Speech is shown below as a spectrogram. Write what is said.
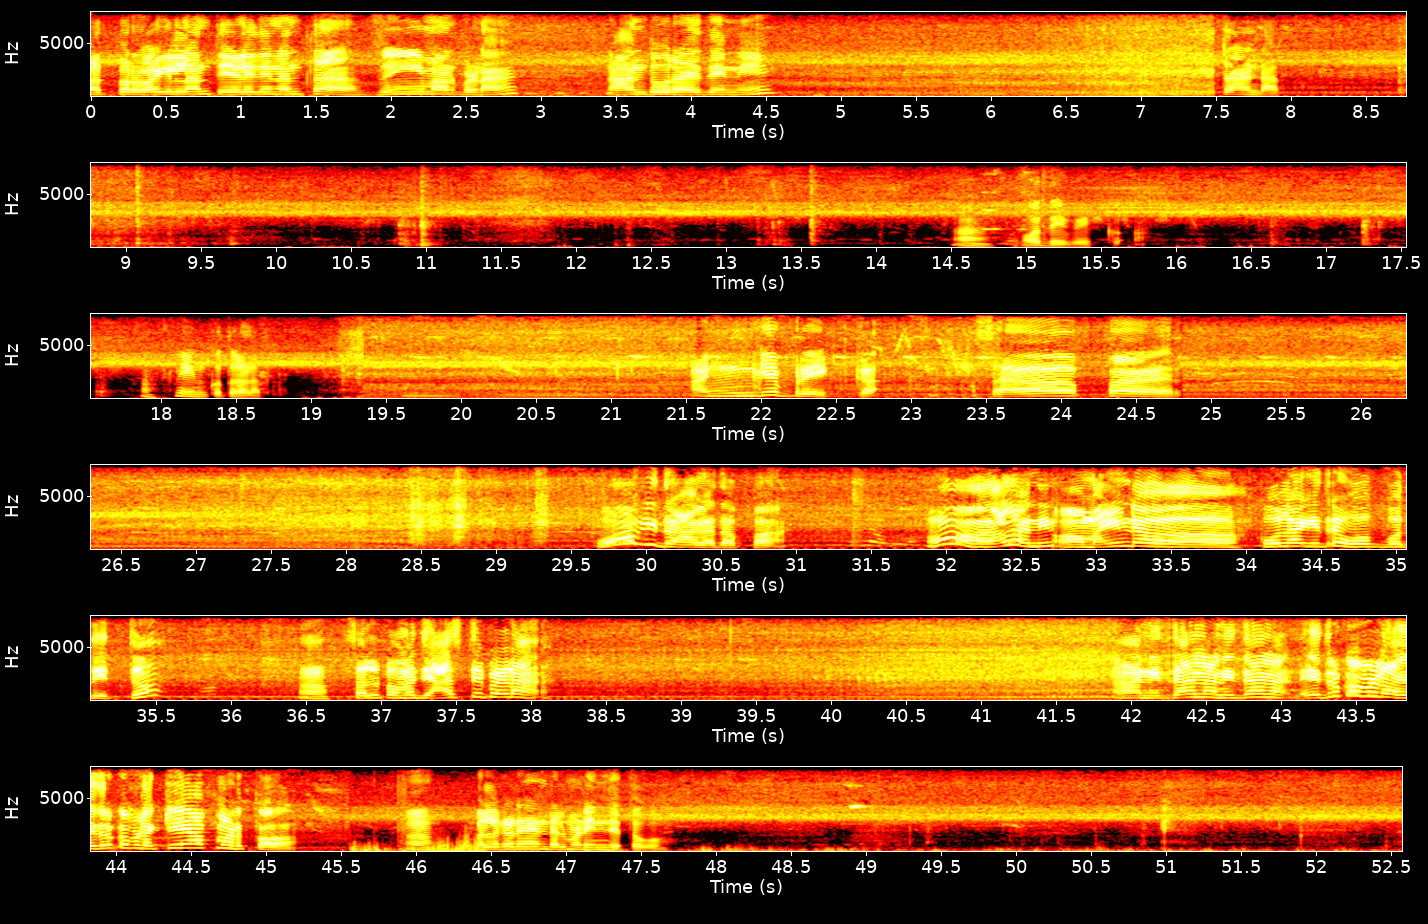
ಮತ್ತು ಪರವಾಗಿಲ್ಲ ಅಂತ ಹೇಳಿದ್ದೀನಂತ ಝೀ ಮಾಡಬೇಡ. ನಾನು ದೂರ ಇದ್ದೀನಿ. ಸ್ಟ್ಯಾಂಡ್ ಹಾಂ, ಓದಿಬೇಕು. ಹಾಂ, ನೀನು ಕೂತ್ಕೊಳ್ಳಪ್ಪ ಹಂಗೆ ಬ್ರೇಕ್. ಸಪರ್. ಹೋಗಿದ್ರೆ ಆಗದಪ್ಪ ಹ್ಞೂ, ಅಲ್ಲ ನಿನ್ನ ಮೈಂಡ್ ಕೂಲಾಗಿದ್ದರೆ ಹೋಗ್ಬೋದಿತ್ತು. ಹಾಂ ಸ್ವಲ್ಪ ಮ ಜಾಸ್ತಿ ಬೇಡ. ಹಾಂ ನಿಧಾನ ನಿಧಾನ. ಎದ್ರಕೋಬೇಡ ಎದ್ರಕೋಬೇಡ ಕೀ ಆಫ್ ಮಾಡ್ಕೋ. ಹಾಂ ಬಲಗಡೆ ಹ್ಯಾಂಡಲ್ ಮಾಡಿ ಹಿಂದೆ ತಗೋ.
